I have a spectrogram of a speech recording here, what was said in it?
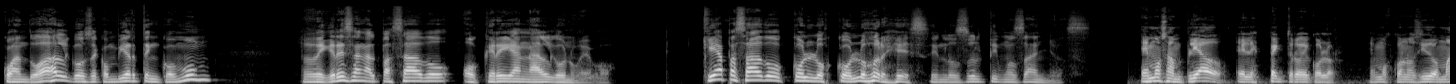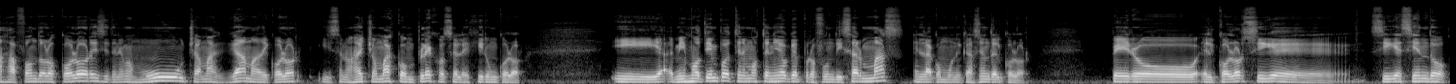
cuando algo se convierte en común, regresan al pasado o crean algo nuevo. ¿Qué ha pasado con los colores en los últimos años? Hemos ampliado el espectro de color. Hemos conocido más a fondo los colores y tenemos mucha más gama de color y se nos ha hecho más complejo elegir un color. Y al mismo tiempo hemos tenido que profundizar más en la comunicación del color. Pero el color sigue, sigue siendo,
